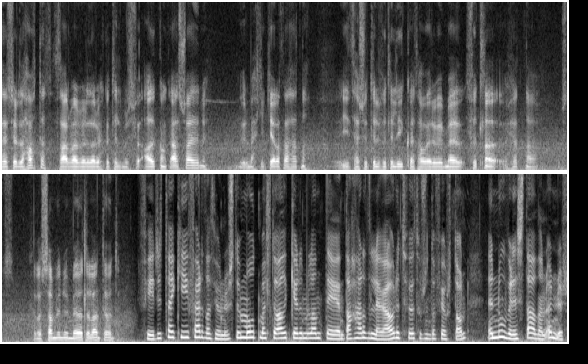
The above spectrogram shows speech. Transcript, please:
þessu er það háttað. Þar var verið að rauka til dæmis aðgang að svæðinu. Við erum ekki að gera það þarna. Í þessu tilfelli líka þá erum við með fulla hérna, hérna samvinnu með öllu landegandum. Fyrirtæki í ferðarþjónustu mótmæltu aðgerðum landegenda harðlega árið 2014 en nú verið staðan önnur.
